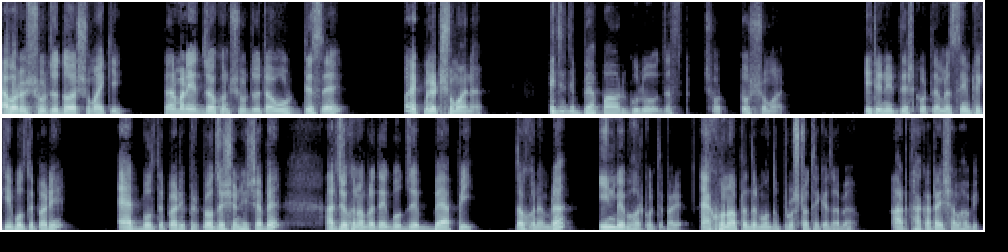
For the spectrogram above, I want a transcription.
আবার ওই সূর্যোদয়ের সময় কি? তার মানে যখন সূর্যটা উঠতেছে এক মিনিট সময় না এই যে যে ব্যাপারগুলো জাস্ট ছোট্ট সময়, এটা নির্দেশ করতে আমরা সিম্পলি কি বলতে পারি? অ্যাড বলতে পারি প্রিপোজিশন হিসাবে। আর যখন আমরা দেখব যে ব্যাপী, তখন আমরা ইন ব্যবহার করতে পারি। এখনও আপনাদের মধ্যে প্রশ্ন থেকে যাবে। আর থাকাটাই স্বাভাবিক।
